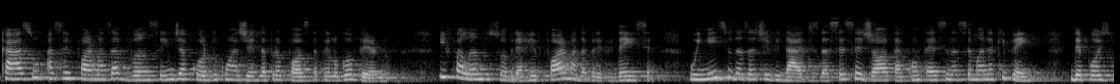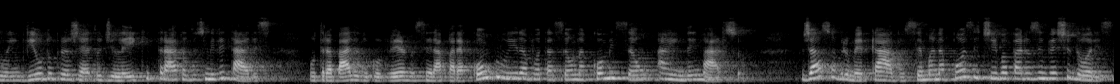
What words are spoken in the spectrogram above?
caso as reformas avancem de acordo com a agenda proposta pelo governo. E falando sobre a reforma da Previdência, o início das atividades da CCJ acontece na semana que vem, depois do envio do projeto de lei que trata dos militares. O trabalho do governo será para concluir a votação na comissão ainda em março. Já sobre o mercado, semana positiva para os investidores,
